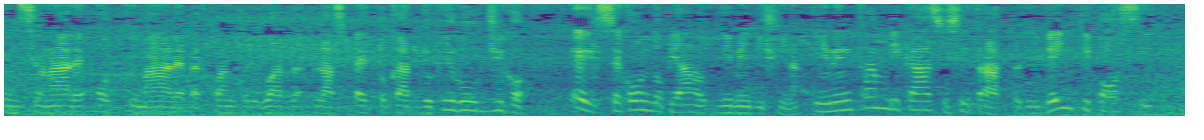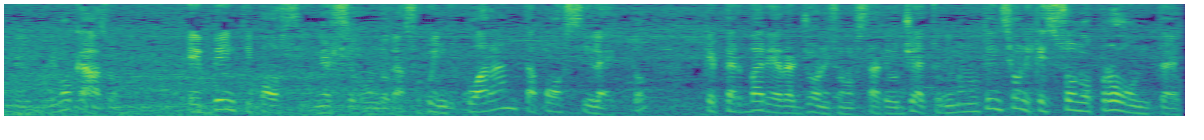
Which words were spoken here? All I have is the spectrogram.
funzionale ottimale per quanto riguarda l'aspetto cardiochirurgico e il secondo piano di medicina. In entrambi i casi si tratta di 20 posti nel primo caso e 20 posti nel secondo caso, quindi 40 posti letto che per varie ragioni sono state oggetto di manutenzione, che sono pronte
